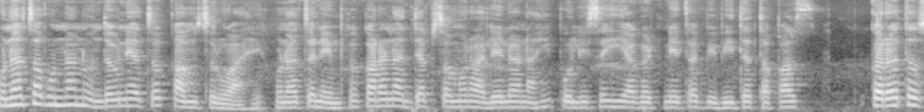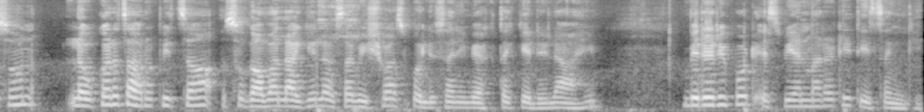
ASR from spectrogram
खुनाचा गुन्हा नोंदवण्याचं काम सुरू आहे. खुनाचं नेमकं कारण अद्याप समोर आलेलं नाही. पोलिसही या घटनेचा विविध तपास करत असून लवकरच आरोपीचा सुगावा लागेल असा विश्वास पोलिसांनी व्यक्त केलेला आहे. Bureau report S B N Marathi ती संघी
